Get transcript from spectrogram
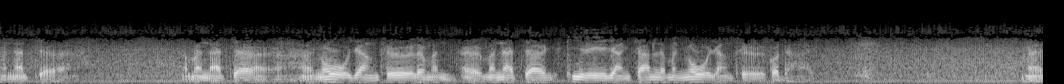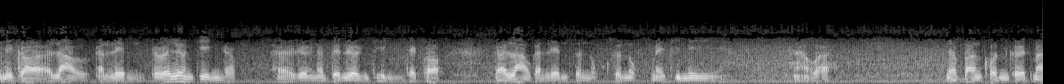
มันอาจจะ มันอาจจะโง่อย่างเธอ แล้วมันเออมันอาจจะขี้เรอย่างฉัน แล้วมันโง่อย่างเธอก็ได้ นี่ก็เล่ากันเล่นแต่ว่าเรื่องจริงครับเรื่องนั้นเป็นเรื่องจริง แต่ก็เล่ากันเล่นสนุกสนุกในที่นี้ว่าแต่บางคนเกิดมา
